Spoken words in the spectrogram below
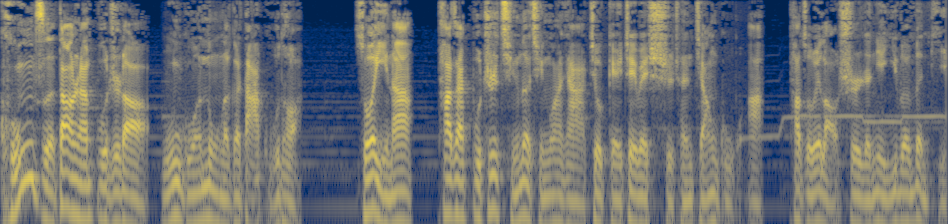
孔子当然不知道吴国弄了个大骨头，所以呢，他在不知情的情况下就给这位使臣讲古啊。他作为老师，人家一问问题，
